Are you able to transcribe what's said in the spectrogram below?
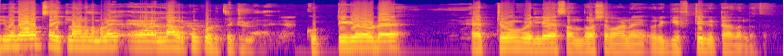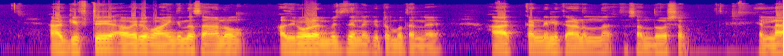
ഇരുപതോളം സൈക്കിളാണ് നമ്മൾ എല്ലാവർക്കും കൊടുത്തിട്ടുള്ളത്. കുട്ടികളുടെ ഏറ്റവും വലിയ സന്തോഷമാണ് ഒരു ഗിഫ്റ്റ് കിട്ടുക എന്നുള്ളത്. ആ ഗിഫ്റ്റ് അവർ വാങ്ങിക്കുന്ന സാധനം അതിനോടനുബന്ധിച്ച് തന്നെ കിട്ടുമ്പോൾ തന്നെ ആ കണ്ണിൽ കാണുന്ന സന്തോഷം എല്ലാ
